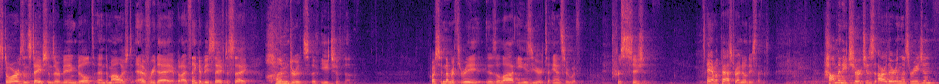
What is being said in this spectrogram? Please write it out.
Stores and stations are being built and demolished every day, but I think it'd be safe to say hundreds of each of them. Question number three is a lot easier to answer with precision. Hey, I'm a pastor, I know these things. How many churches are there in this region?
